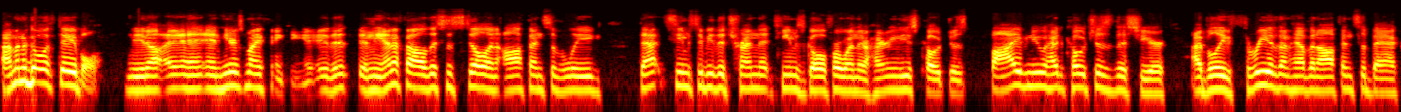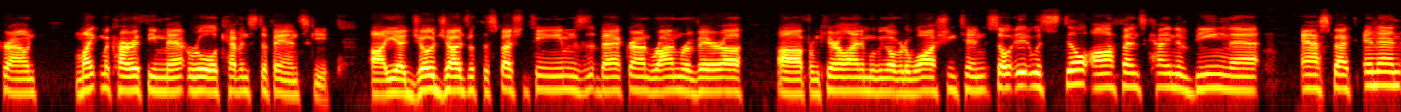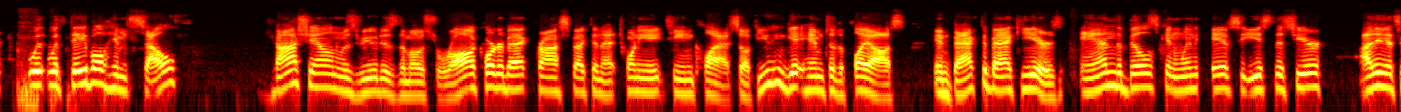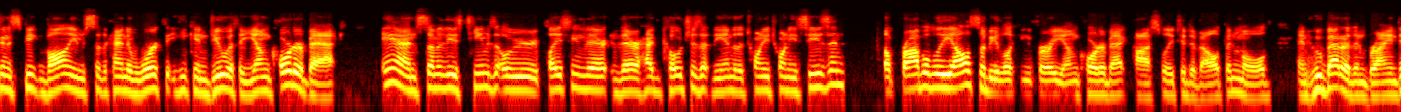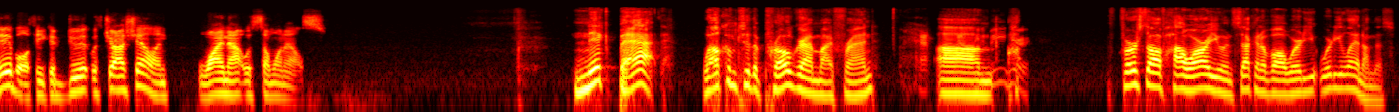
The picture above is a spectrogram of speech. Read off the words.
I'm going to go with Daboll. You know, and, and here's my thinking: in the NFL, this is still an offensive league that seems to be the trend that teams go for when they're hiring these coaches. Five new head coaches this year. I believe three of them have an offensive background. Mike McCarthy, Matt Rhule, Kevin Stefanski. Uh, yeah, Joe Judge with the special teams background, Ron Rivera uh, from Carolina moving over to Washington. So it was still offense kind of being that aspect. And then with, with Daboll himself, Josh Allen was viewed as the most raw quarterback prospect in that 2018 class. So if you can get him to the playoffs in back-to-back years and the Bills can win the AFC East this year, I think that's going to speak volumes to the kind of work that he can do with a young quarterback. And some of these teams that will be replacing their their head coaches at the end of the 2020 season, they'll probably also be looking for a young quarterback possibly to develop and mold. And who better than Brian Daboll? If he could do it with Josh Allen, why not with someone else? Nick Bat, welcome to the program, my friend. Um, first off, how are you? And second of all, where do you where do you land on this?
